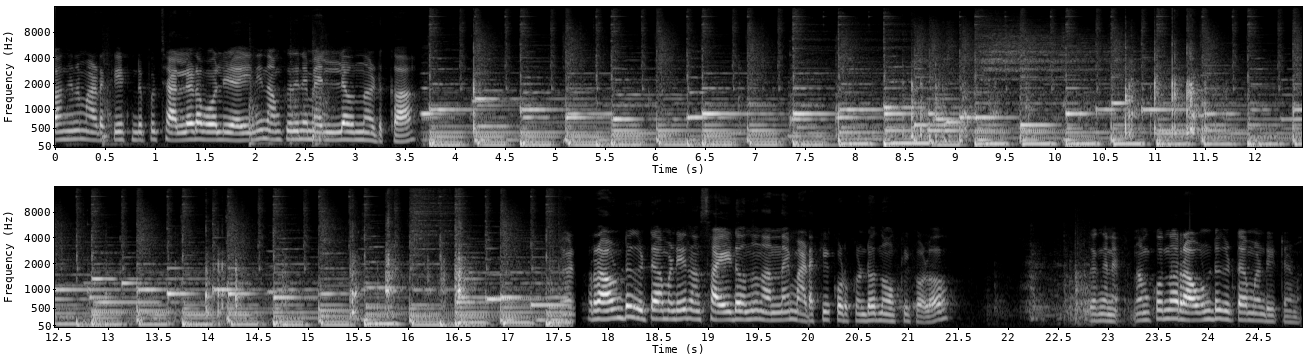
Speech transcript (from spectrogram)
അപ്പം അങ്ങനെ മടക്കിയിട്ടുണ്ട്. ഇപ്പോൾ ചല്ലട പോലെയായി. ഇനി നമുക്കിതിനെ മെല്ലെ ഒന്ന് എടുക്കാം. റൗണ്ട് കിട്ടാൻ വേണ്ടി സൈഡ് ഒന്ന് നന്നായി മടക്കി കൊടുക്കണ്ടോ നോക്കിക്കോളോ. ഇതെങ്ങനെ. നമുക്കൊന്ന് റൗണ്ട് കിട്ടാൻ വേണ്ടിയിട്ടാണ്.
